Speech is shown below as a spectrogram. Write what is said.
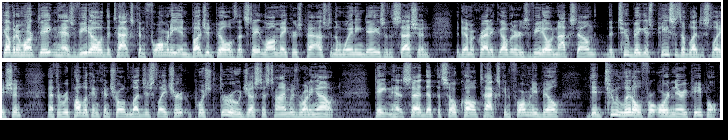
Governor Mark Dayton has vetoed the tax conformity and budget bills that state lawmakers passed in the waning days of the session. The Democratic governor's veto knocks down the two biggest pieces of legislation that the Republican-controlled legislature pushed through just as time was running out. Dayton has said that the so-called tax conformity bill did too little for ordinary people,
